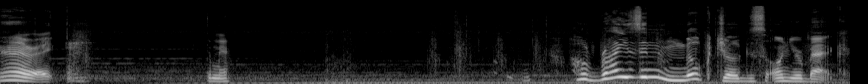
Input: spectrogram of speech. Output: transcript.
Alright. Come here. Horizon milk jugs on your back.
